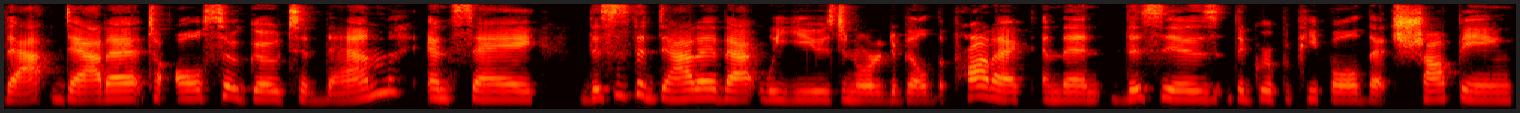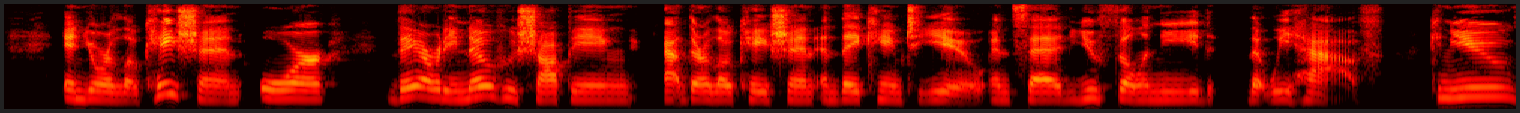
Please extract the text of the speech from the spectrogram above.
that data to also go to them and say this is the data that we used in order to build the product and then this is the group of people that's shopping in your location or they already know who's shopping at their location and they came to you and said you fill a need that we have. Can you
